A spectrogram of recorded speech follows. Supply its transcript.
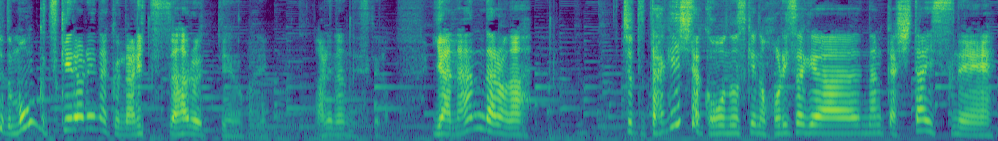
ちょっと文句つけられなくなりつつあるっていうのがねあれなんですけど。いやなんだろうな。ちょっと竹下幸之助の掘り下げはなんかしたいっすね。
